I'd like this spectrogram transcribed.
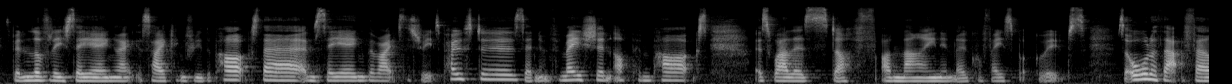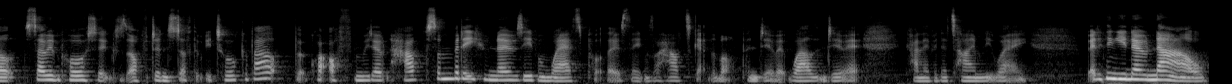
It's been lovely seeing like cycling through the parks there and seeing the Right to the Streets posters and information up in parks, as well as stuff online in local Facebook groups. So all of that felt so important because often stuff that we talk about, but quite often we don't have somebody who knows even where to put those things or how to get them up and do it well and do it kind of in a timely way anything you know now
